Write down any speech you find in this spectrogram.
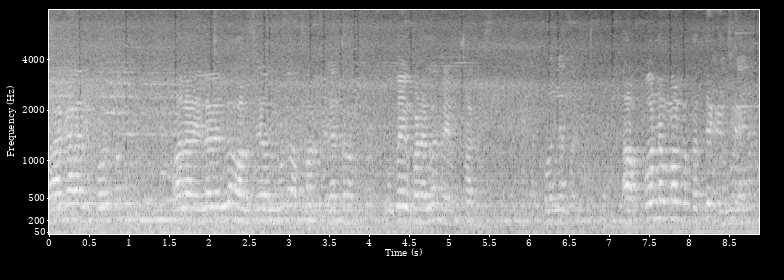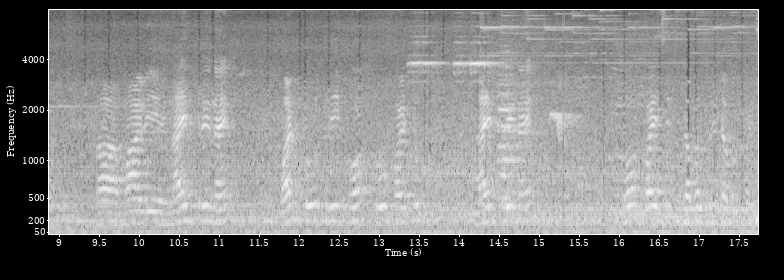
సహకారాన్ని కోరుతాం వాళ్ళ ఇళ్ళ వెళ్ళ వాళ్ళ సేవలు కూడా మాకు నిరంతరం ఉపయోగపడేలా మేము సాగిస్తాం ఫోన్ నెంబర్. ఆ ఫోన్ నెంబర్లు ప్రత్యేకించి మావి nine three nine one two three four two five two nine three nine four five six double three double five.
